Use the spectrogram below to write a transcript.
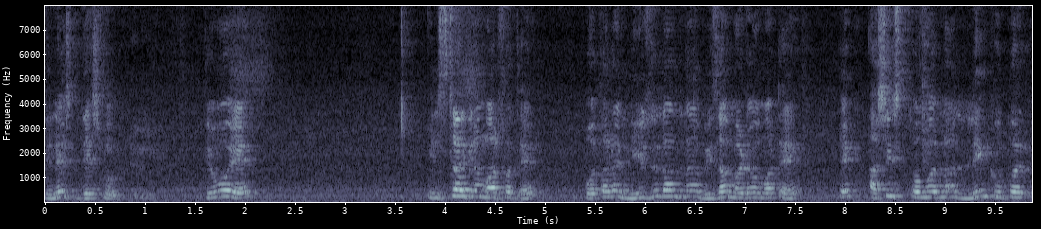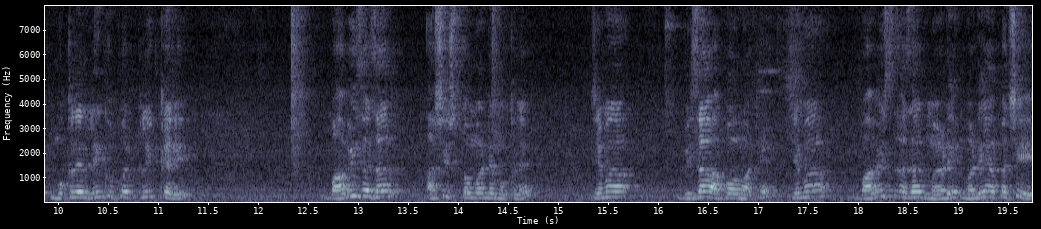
દિનેશ દેશમુખ, તેઓએ ઇન્સ્ટાગ્રામ મારફતે પોતાને ન્યૂઝીલેન્ડના વિઝા મેળવવા માટે એક આશીષ તોમરના લિંક ઉપર મોકલે, લિંક ઉપર ક્લિક કરી બાવીસ હજાર આશીષ તોમરને મોકલે, જેમાં વિઝા આપવા માટે, જેમાં બાવીસ હજાર મળી, મળ્યા પછી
